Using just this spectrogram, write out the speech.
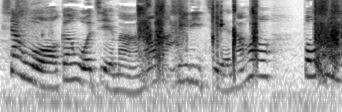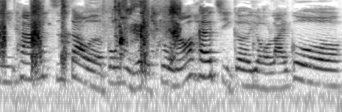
像我跟我姐嘛，然后 Lily 姐，然后 Bonnie 她知道了，Bonnie 也有做，然后还有几个有来过，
